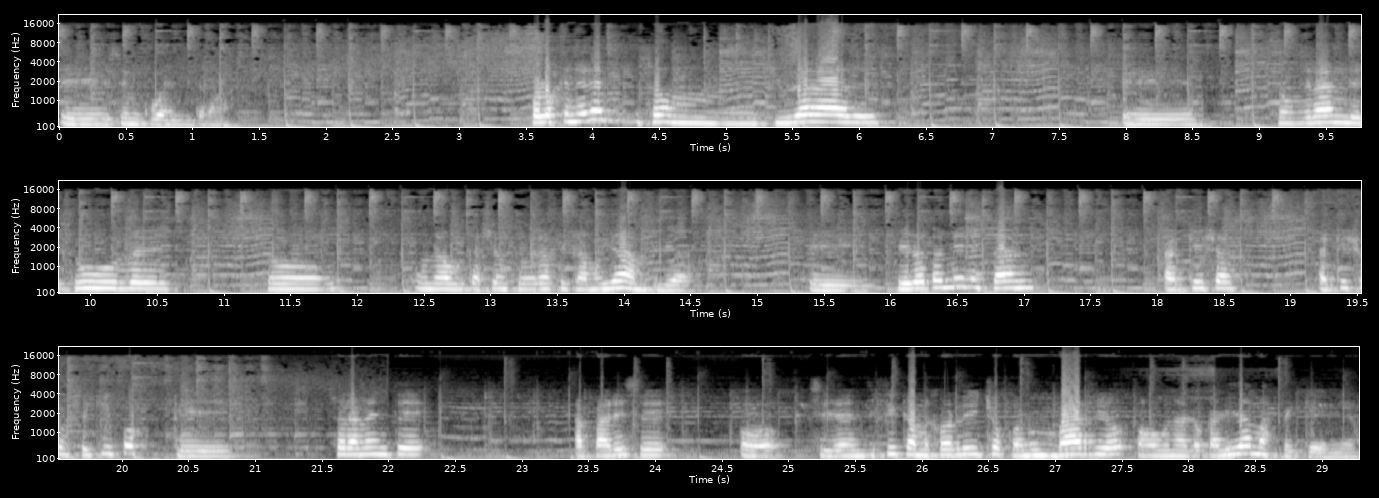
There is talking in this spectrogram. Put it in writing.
eh, se encuentra. Por lo general son ciudades, eh, son grandes urbes, son una ubicación geográfica muy amplia. Eh, pero también están aquellas, aquellos equipos que solamente aparece o se identifica, mejor dicho, con un barrio o una localidad más pequeña,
